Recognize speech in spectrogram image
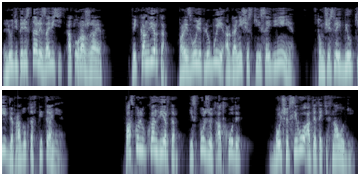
Люди перестали зависеть от урожаев, ведь конвертер производит любые органические соединения, в том числе и белки для продуктов питания. Поскольку конвертер использует отходы, больше всего от этой технологии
